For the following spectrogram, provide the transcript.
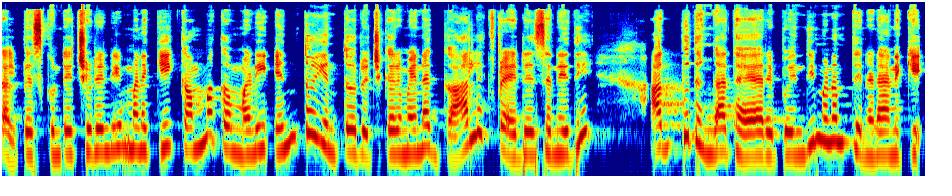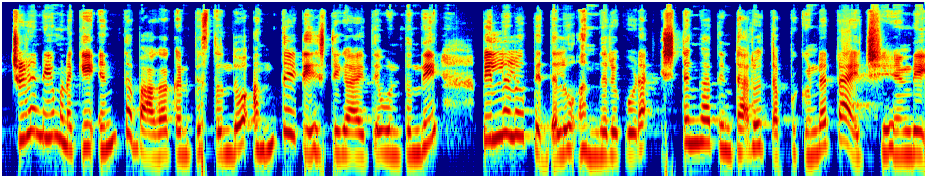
కలిపేసుకుంటే చూడండి మనకి కమ్మ కమ్మని ఎంతో ఎంతో రుచికరమైన గార్లిక్ ఫ్రైడ్ రైస్ అనేది అద్భుతంగా తయారైపోయింది మనం తినడానికి. చూడండి మనకి ఎంత బాగా కనిపిస్తుందో అంతే టేస్టీగా అయితే ఉంటుంది. పిల్లలు పెద్దలు అందరూ కూడా ఇష్టంగా తింటారు. తప్పకుండా ట్రై చేయండి.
